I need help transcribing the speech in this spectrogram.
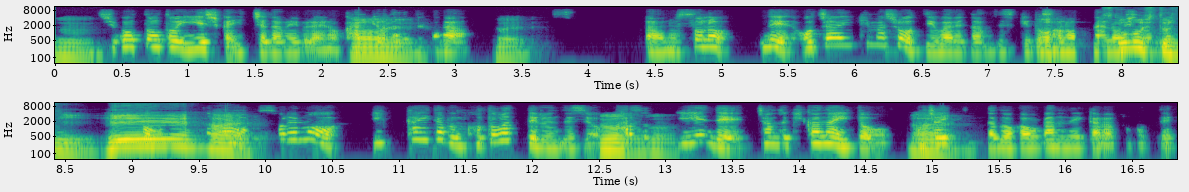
うん。仕事と家しか行っちゃダメぐらいの環境だったから、うん。はい。あの、その、で、お茶行きましょうって言われたんですけど、あその女その人に？へえ、はい。それも、一回多分断ってるんですよ。うんうん家族、家でちゃんと聞かないと、おはい茶行ったかどうかわかんないからと思って。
